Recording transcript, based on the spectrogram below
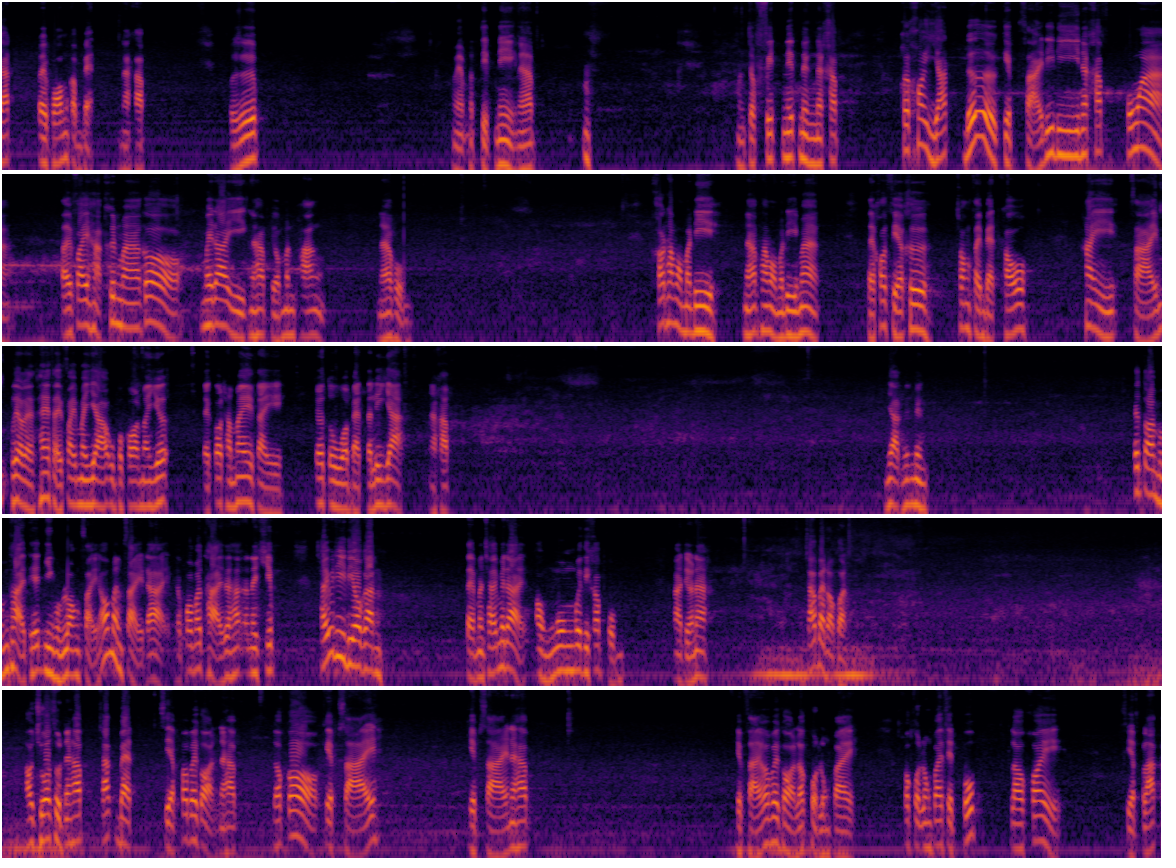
ยัดไปพร้อมกับแบตนะครับ ปึ๊บแหมมาติดนี่อีกนะครับ มันจะฟิตนิดนึงนะครับ ค่อยๆยัดเด้อเก็บสายดีๆนะครับ เพราะว่าสายไฟหักขึ้นมาก็ไม่ได้อีกนะครับ เดี๋ยวมันพังนะครับผม เขาทำออกมาดีนะครับทำออกมาดีมาก แต่ข้อเสียคือช่องใส่แบตเขาให้สายเรียกอะไรให้สายไฟมายาวอุปกรณ์มาเยอะ แต่ก็ทำให้ใส่ เจ้าตัวแบตเตอรี่ยากนะครับ ยากนิดนึงไอตอนผมถ่ายเทสยิงผมลองใส่เอ้ามันใส่ได้ แต่พอมาถ่ายในคลิป ใช้วิธีเดียวกัน แต่มันใช้ไม่ได้ เอางงไปสิครับผม อะเดี๋ยวนะชักแบตออกก่อน เอาชัวร์สุดนะครับ ชักแบตเสียบเข้าไปก่อนนะครับ แล้วก็เก็บสาย เก็บสายนะครับ เก็บสายเข้าไปก่อนแล้วกดลงไป พอกดลงไปเสร็จปุ๊บ เราค่อยเสียบปลั๊ก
